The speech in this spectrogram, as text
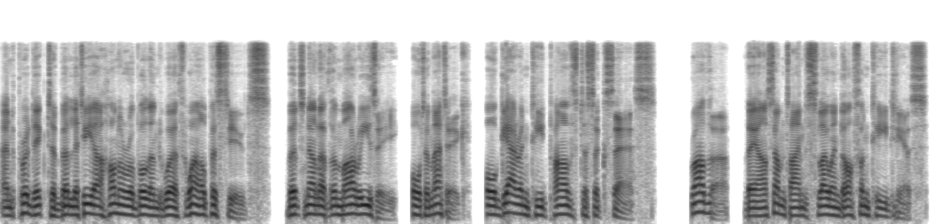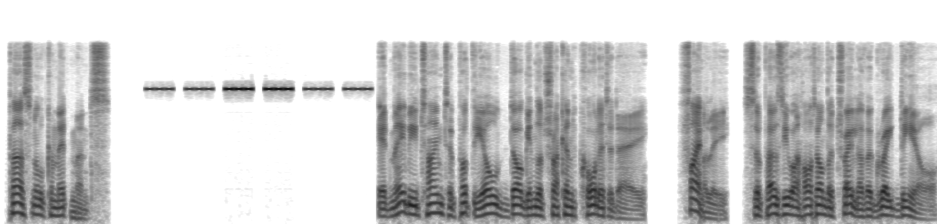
and predictability are honorable and worthwhile pursuits, but none of them are easy, automatic, or guaranteed paths to success. Rather, they are sometimes slow and often tedious, personal commitments. It may be time to put the old dog in the truck and call it a day. Finally, suppose you are hot on the trail of a great deal,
